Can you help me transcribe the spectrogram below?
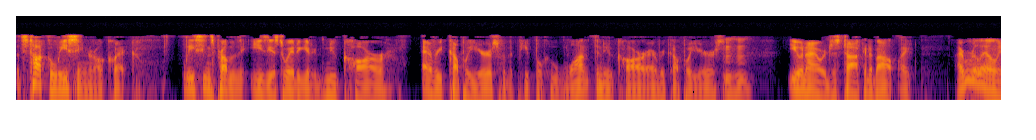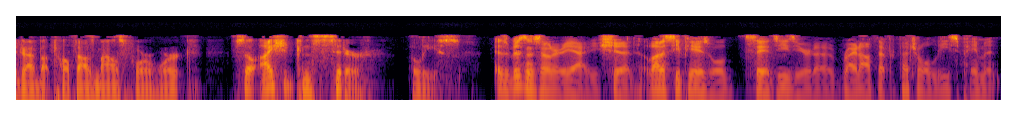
Let's talk leasing real quick. Leasing is probably the easiest way to get a new car every couple of years for the people who want the new car every couple of years. Mm-hmm. You and I were just talking about like I really only drive about twelve thousand miles for work, so I should consider a lease. As a business owner, yeah, you should. A lot of CPAs will say it's easier to write off that perpetual lease payment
